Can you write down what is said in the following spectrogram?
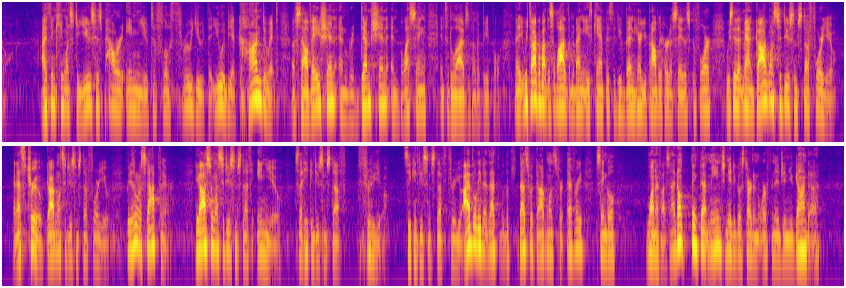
I think he wants to use his power in you to flow through you, that you would be a conduit of salvation and redemption and blessing into the lives of other people. Now, we talk about this a lot at the Medina East campus. If you've been here, you probably heard us say this before. We say that, man, God wants to do some stuff for you. And that's true. God wants to do some stuff for you. But he doesn't want to stop there. He also wants to do some stuff in you so that he can do some stuff through you. So he can do some stuff through you. I believe that that's what God wants for every single one of us. I don't think that means you need to go start an orphanage in Uganda.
